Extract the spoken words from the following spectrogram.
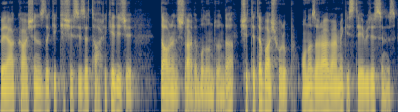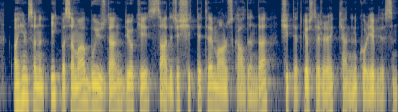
veya karşınızdaki kişi size tahrik edici davranışlarda bulunduğunda şiddete başvurup ona zarar vermek isteyebilirsiniz. Ahimsa'nın ilk basamağı bu yüzden diyor ki sadece şiddete maruz kaldığında şiddet göstererek kendini koruyabilirsin.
